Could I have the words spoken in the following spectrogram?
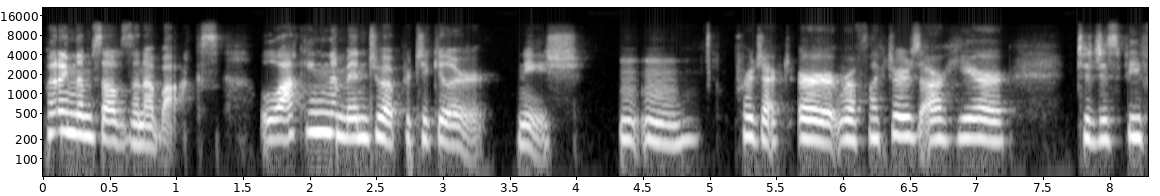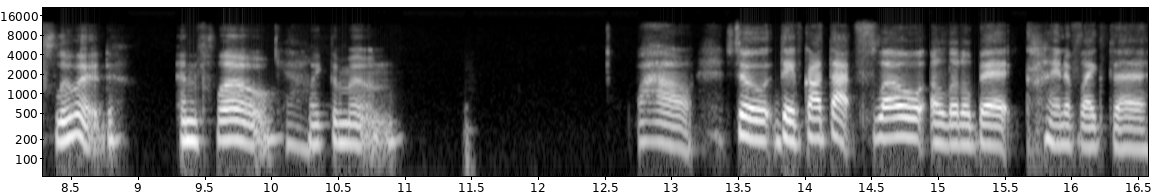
putting themselves in a box, locking them into a particular niche. Mm-mm. Project or reflectors are here to just be fluid and flow Yeah. like the moon. Wow. So they've got that flow a little bit kind of like the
